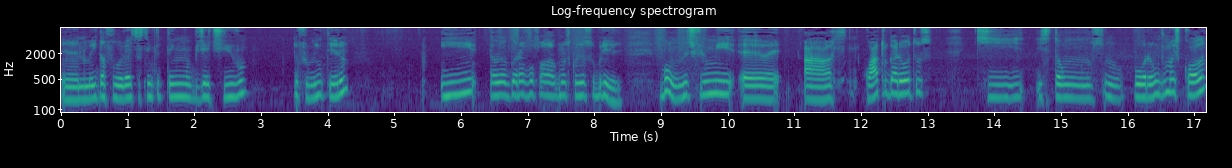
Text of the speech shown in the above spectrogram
é, no meio da floresta, sempre tem um objetivo o filme inteiro. E eu agora vou falar algumas coisas sobre ele. Bom, nesse filme é, há quatro garotos que estão no, porão de uma escola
